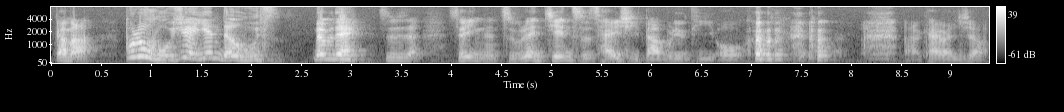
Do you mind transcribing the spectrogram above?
干嘛？不入虎穴，焉得虎子？对不对？是不是？所以呢，主任坚持采取 WTO，啊，开玩笑，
